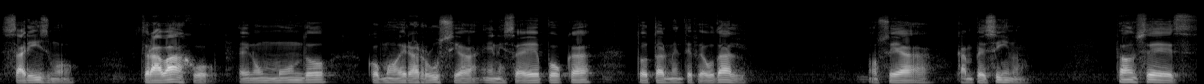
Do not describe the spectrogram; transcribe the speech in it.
zarismo, trabajo en un mundo como era Rusia en esa época, totalmente feudal, o sea, campesino. Entonces,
